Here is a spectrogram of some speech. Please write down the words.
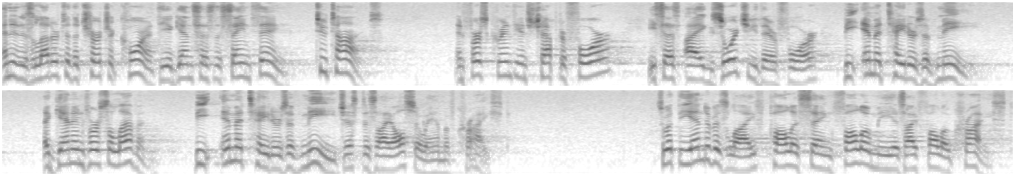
And in his letter to the church at Corinth, he again says the same thing two times. In 1 Corinthians chapter 4, he says, I exhort you, therefore, be imitators of me. Again in verse 11, be imitators of me, just as I also am of Christ. So at the end of his life, Paul is saying, Follow me as I follow Christ.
